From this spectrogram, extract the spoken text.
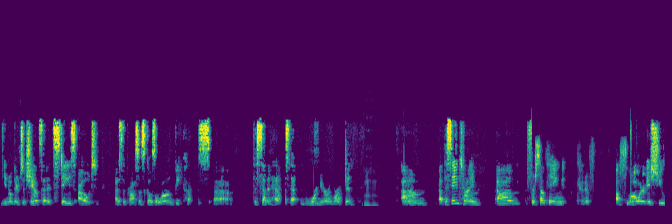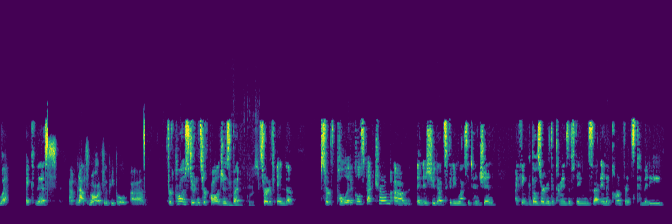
you know there's a chance that it stays out as the process goes along because uh, the Senate has that more narrow margin. Mm-hmm. Um, at the same time, um, for something kind of a smaller issue like, like this, uh, not smaller for the people uh, for college students or colleges, Mm-hmm, of but course. sort of in the sort of political spectrum, um, an issue that's getting less attention. I think those are the kinds of things that in a conference committee,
